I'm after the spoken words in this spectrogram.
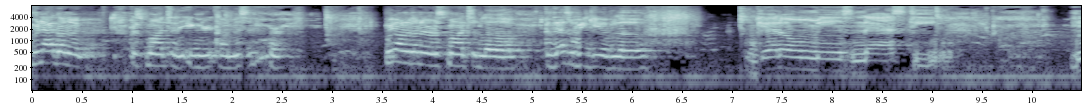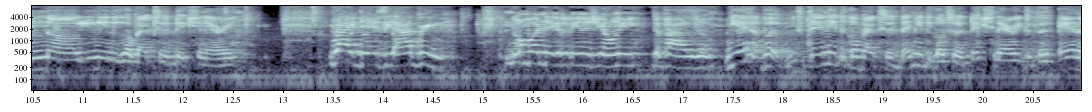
We're not gonna respond to the ignorant comments anymore. We're only gonna respond to love. Cause that's what we give love. Ghetto means nasty. No, you need to go back to the dictionary. Right, Desi, I agree. No more negative energy, only the positive. Yeah, but they need to go back to they need to go to the dictionary to the, and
